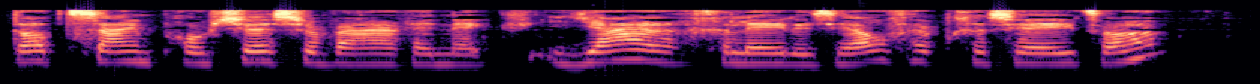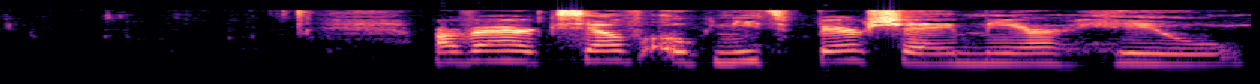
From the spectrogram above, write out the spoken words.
Dat zijn processen waarin ik jaren geleden zelf heb gezeten. Maar waar ik zelf ook niet per se meer heel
